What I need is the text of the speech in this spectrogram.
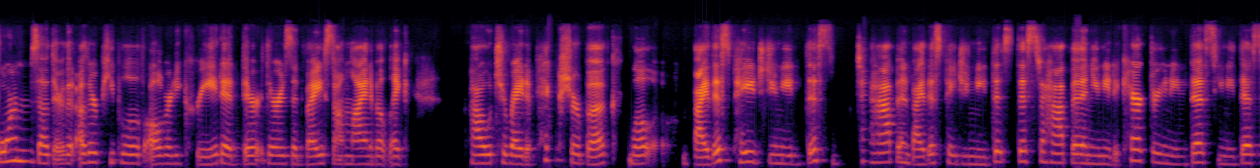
forms out there that other people have already created. There there is advice online about like how to write a picture book. Well by this page you need this to happen. By this page you need this this to happen. You need a character. You need this. You need this.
